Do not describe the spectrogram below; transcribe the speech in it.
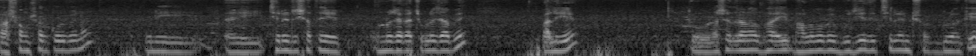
তার সংসার করবে না। উনি এই ছেলেটির সাথে অন্য জায়গায় চলে যাবে, পালিয়ে। তো রাশেদ রানা ভাই ভালোভাবে বুঝিয়ে দিচ্ছিলেন শটগুলোকে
